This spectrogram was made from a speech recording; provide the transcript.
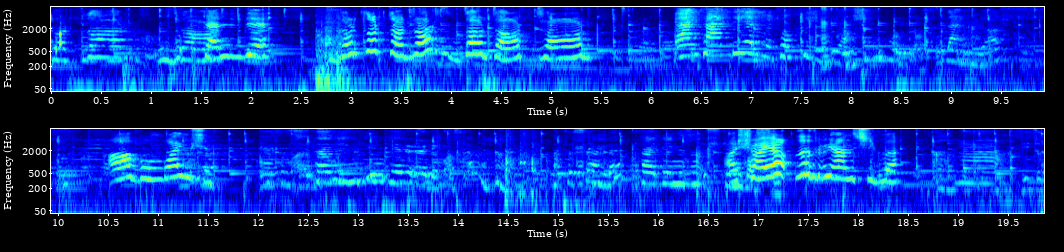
Zor zor. Zor. Kendi diye. Zor zor zor zor zor zor zor. Ben kendi yerimi çok iyi biliyorum. Buradan gidiyoruz. Aa bombaymışsın. Evet. Terliğini giy, yeri öyle bas değil mi? Ha. Ata sen de terliğinizin üstüne Aşağıya atladım yanlışlıkla. Video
